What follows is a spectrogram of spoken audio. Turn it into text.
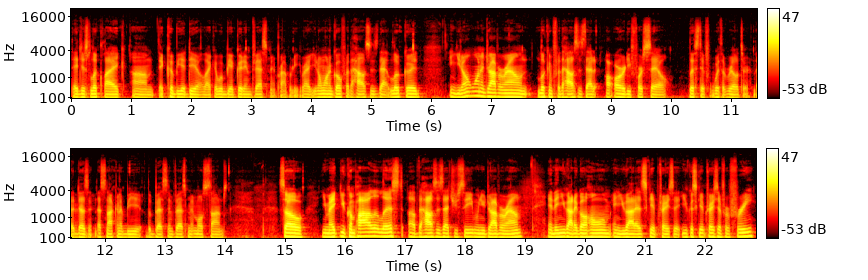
They just look like um, it could be a deal, like it would be a good investment property, right? You don't want to go for the houses that look good, and you don't want to drive around looking for the houses that are already for sale listed with a realtor. That doesn't. That's not going to be the best investment most times. So you make you compile a list of the houses that you see when you drive around, and then you got to go home and you got to skip trace it. You can skip trace it for free.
